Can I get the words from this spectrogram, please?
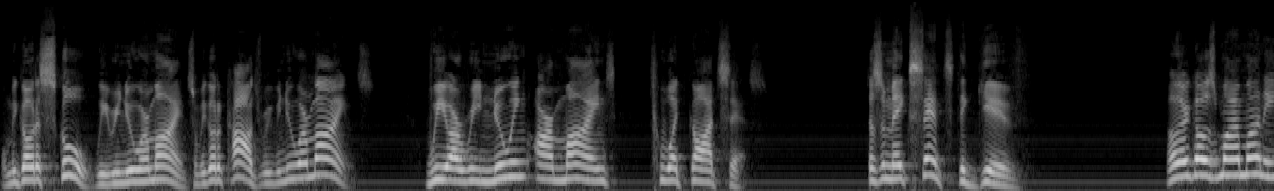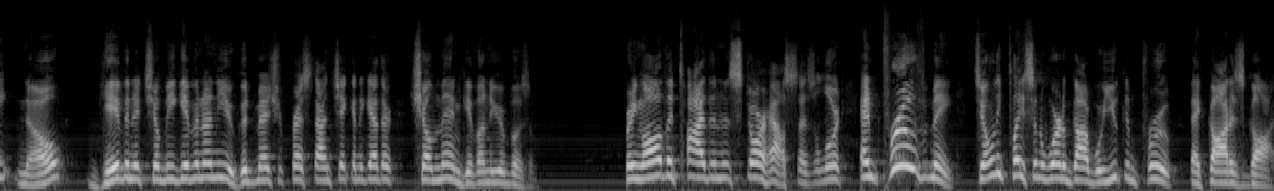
When we go to school, we renew our minds. When we go to college, we renew our minds. We are renewing our minds to what God says. Doesn't make sense to give. Oh, there goes my money. No, give and it shall be given unto you. Good measure, pressed down, shaken together, shall men give unto your bosom. Bring all the tithe in the storehouse, says the Lord, and prove me. It's the only place in the Word of God where you can prove that God is God.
